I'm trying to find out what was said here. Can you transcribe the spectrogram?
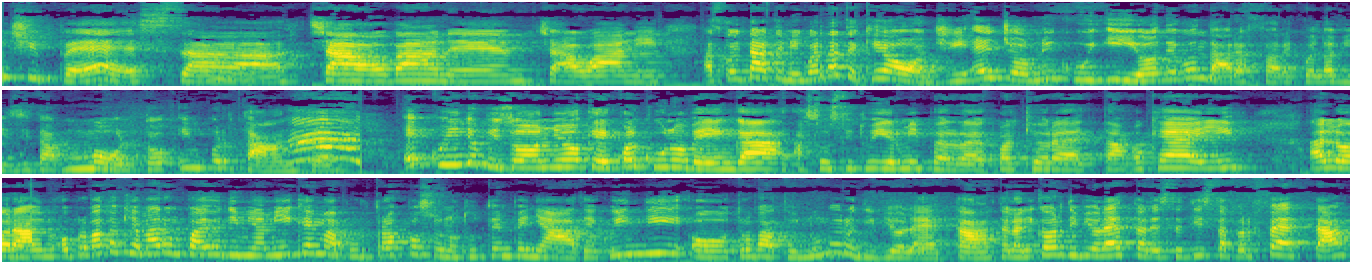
Principessa! Ciao Vane, ciao Ani. Ascoltatemi, guardate che oggi è il giorno in cui io devo andare a fare quella visita molto importante. E quindi ho bisogno che qualcuno venga a sostituirmi per qualche oretta, ok? Allora, ho provato a chiamare un paio di mie amiche, ma purtroppo sono tutte impegnate, quindi ho trovato il numero di Violetta. Te la ricordi Violetta, l'estetista perfetta?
